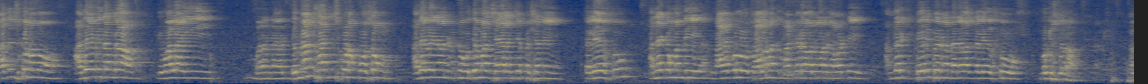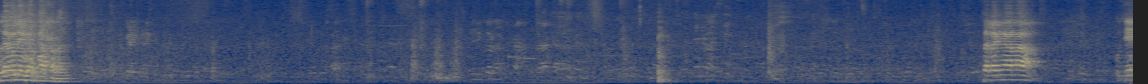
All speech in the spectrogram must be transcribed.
సాధించుకున్నామో. అదే విధంగా ఇవాళ ఈ మన డిమాండ్ సాధించుకోవడం కోసం అదే విధమైనటువంటి ఉద్యమాలు చేయాలని చెప్పేసి అని తెలియజేస్తూ అనేక మంది నాయకులు చాలా మంది మాట్లాడే వాళ్ళు ఉన్నారు కాబట్టి అందరికీ పేరు పేరున ధన్యవాదాలు తెలియజేస్తూ ముగిస్తున్నాం. గారు మాట్లాడాలి. తెలంగాణ ఉద్య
